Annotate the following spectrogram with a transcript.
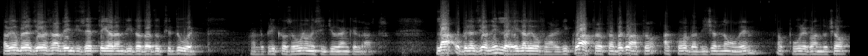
la prima operazione sarà 27 garantita da tutti e due. Quando clicco su uno mi si chiude anche l'altro. La operazione in lei la devo fare di 4,84 a quota 19, oppure quando ho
